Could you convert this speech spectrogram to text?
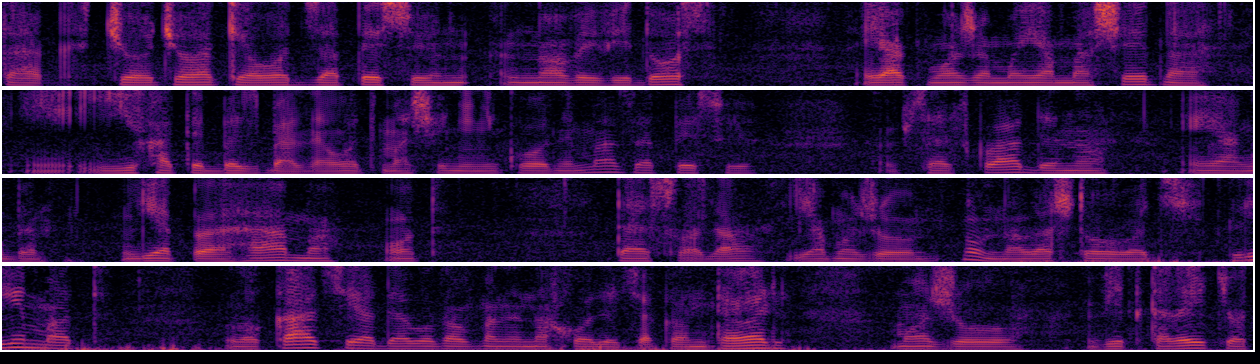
Так, чуваки, от записую новий відос, як може моя машина їхати без мене. От в машині нікого нема, записую. Все складено. Якби є програма, от Тесла, да. Я можу ну, налаштовувати клімат, локація, де вона в мене знаходиться, контроль. Можу відкрити, от,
